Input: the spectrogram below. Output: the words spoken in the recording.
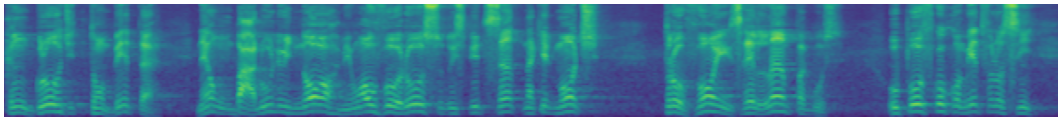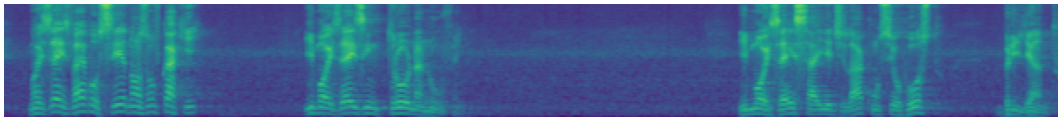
canglor de trombeta, né, um barulho enorme, um alvoroço do Espírito Santo naquele monte trovões, relâmpagos. O povo ficou com medo e falou assim: Moisés, vai você, nós vamos ficar aqui. E Moisés entrou na nuvem. E Moisés saía de lá com seu rosto brilhando.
